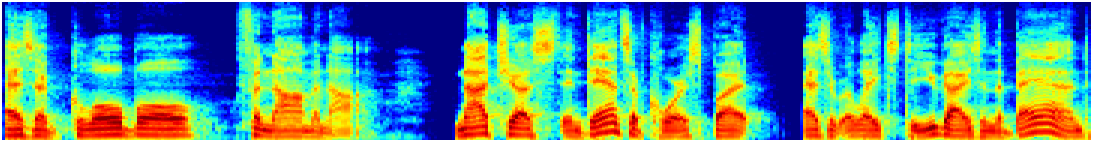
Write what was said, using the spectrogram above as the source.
as a global phenomenon, not just in dance, of course, but as it relates to you guys in the band,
